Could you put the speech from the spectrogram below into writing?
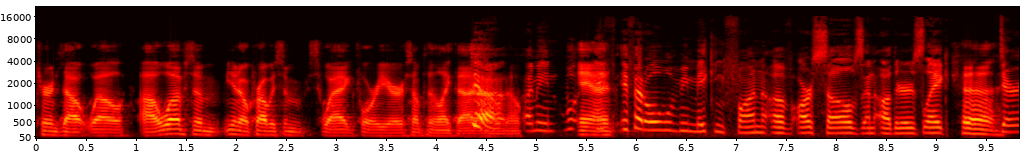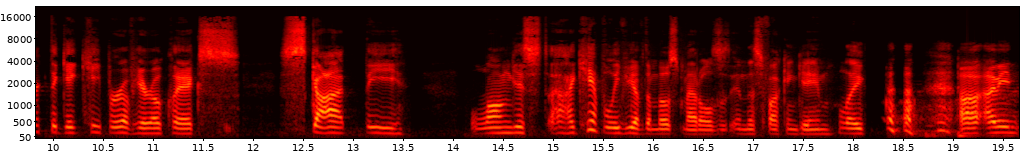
turns out well. Uh, we'll have some, you know, probably some swag for you or something like that. I yeah. don't know. I mean, well, And- if, if at all, we'll be making fun of ourselves and others, like Derek, the gatekeeper of HeroClix, Scott, the longest. I can't believe you have the most medals in this fucking game. Like, uh, I mean,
